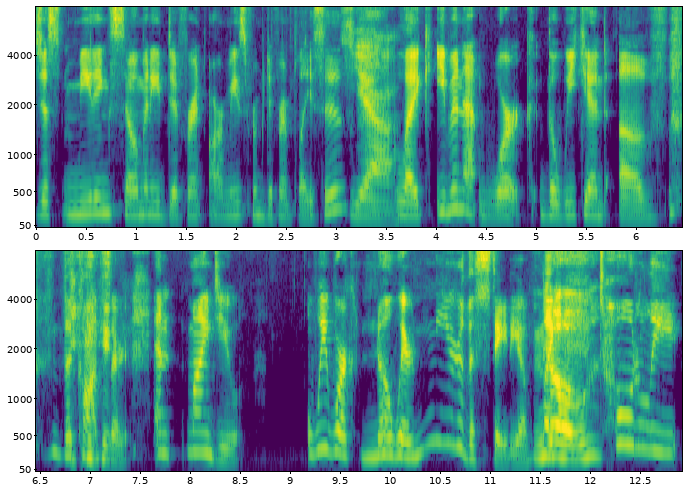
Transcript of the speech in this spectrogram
just meeting so many different armies from different places. yeah. Like even at work, the weekend of the concert, and mind you, we work nowhere near the stadium. Like, No. totally.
